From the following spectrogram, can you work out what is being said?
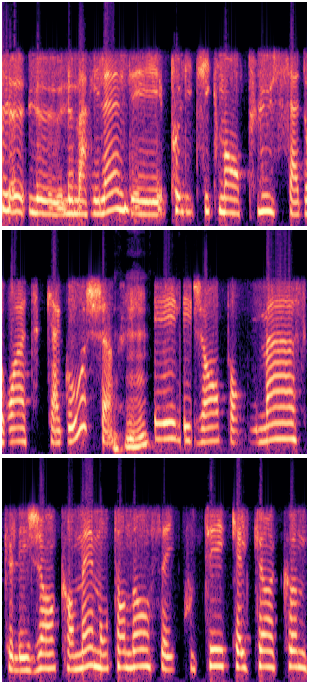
le, le, le, Maryland est politiquement plus à droite qu'à gauche mhm. et les gens portent des masques, les gens quand même ont tendance à quelqu'un comme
